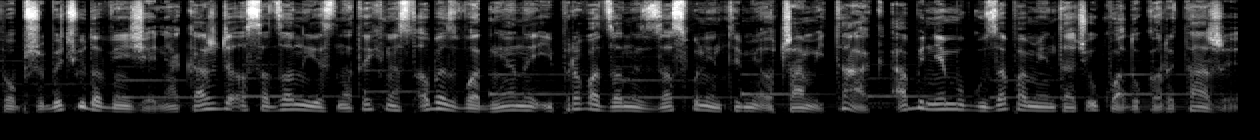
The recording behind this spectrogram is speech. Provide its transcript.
Po przybyciu do więzienia każdy osadzony jest natychmiast obezwładniany i prowadzony z zasłoniętymi oczami tak, aby nie mógł zapamiętać układu korytarzy.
